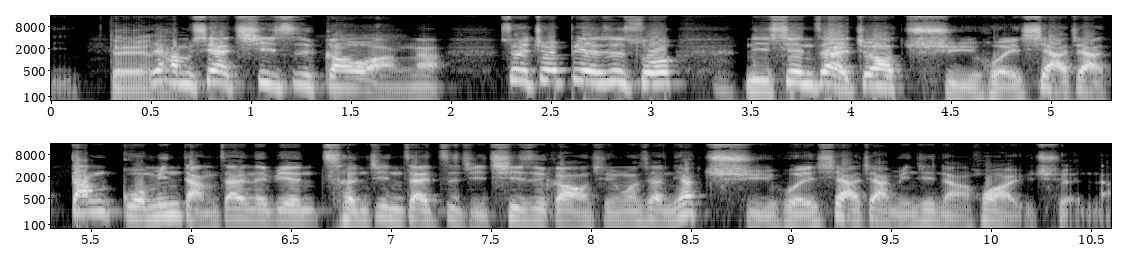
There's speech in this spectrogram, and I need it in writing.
你。对、啊，因为他们现在气势高昂啊，所以就变成是说，你现在就要取回下架。当国民党在那边沉浸在自己气势高昂的情况下，你要取回下架民进党的话语权呐。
